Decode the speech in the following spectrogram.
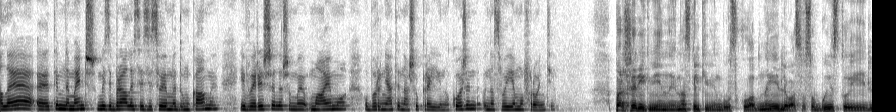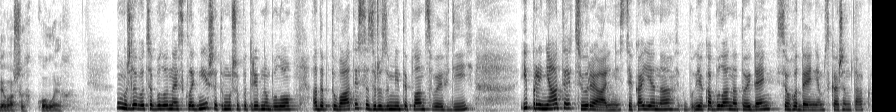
Але е, тим не менш ми зібралися зі своїми думками і вирішили, що ми маємо обороняти нашу країну, кожен на своєму фронті. Перший рік війни. Наскільки він був складний для вас особисто і для ваших колег? Ну, можливо, це було найскладніше, тому що потрібно було адаптуватися, зрозуміти план своїх дій і прийняти цю реальність, яка є на яка була на той день сьогоденням, скажімо так.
